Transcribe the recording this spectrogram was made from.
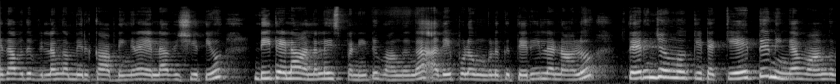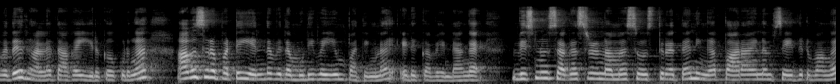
ஏதாவது வில்லங்கம் இருக்கா அப்படிங்கிற எல்லா விஷயத்தையும் டீட்டெயிலாக அனலைஸ் பண்ணிவிட்டு வாங்குங்க. அதே போல் உங்களுக்கு தெரியலனாலும் தெரிஞ்சவங்க கிட்ட கேட்டு நீங்கள் வாங்குவது நல்லதாக இருக்க கொடுங்க. அவசரப்பட்டு எந்தவித முடிவையும் பார்த்தீங்கன்னா எடுக்க வேண்டாங்க. விஷ்ணு சகஸ்ரநாம சோஸ்திரத்தை நீங்கள் பாராயணம் செய்துட்டு வாங்க.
